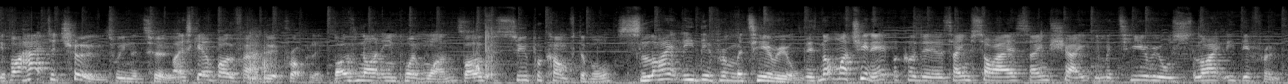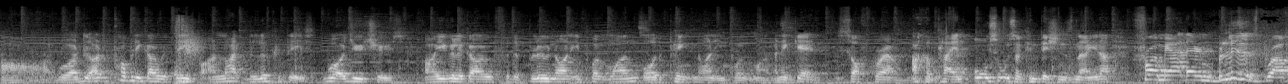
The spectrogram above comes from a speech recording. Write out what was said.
if I had to choose between the two, let's get them both out and do it properly. Both 19.1s, both super comfortable, slightly different material. There's not much in it because they're the same size, same shape. The material's slightly different. Oh, well, I'd, I'd probably go with these, but I like the look of these. What would you choose? Are you gonna go for the blue 19.1s or the pink 19.1? And again, soft ground. I can play in all sorts of conditions now, you know? Throw me out there in blizzards, bruv.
